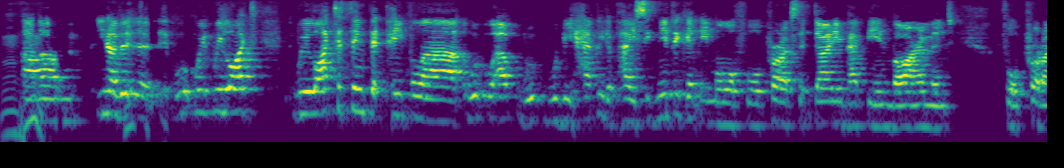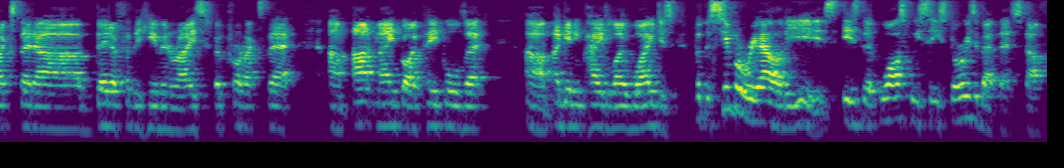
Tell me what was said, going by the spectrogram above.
Mm-hmm. Um, you know, the, the, we, we like we like to think that people are would be happy to pay significantly more for products that don't impact the environment, for products that are better for the human race, for products that um, aren't made by people that um, are getting paid low wages. But the simple reality is is that whilst we see stories about that stuff,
